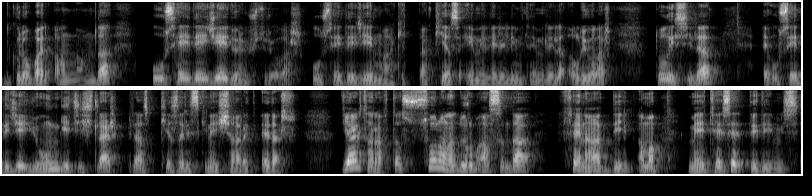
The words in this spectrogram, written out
global anlamda USDC'ye dönüştürüyorlar. USDC market piyasa emirleri, limit emirleri alıyorlar. Dolayısıyla e, USDC yoğun geçişler biraz piyasa riskine işaret eder. Diğer tarafta Solana durum aslında fena değil ama MTS dediğimiz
